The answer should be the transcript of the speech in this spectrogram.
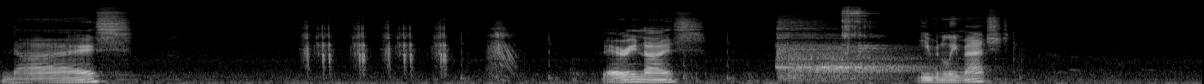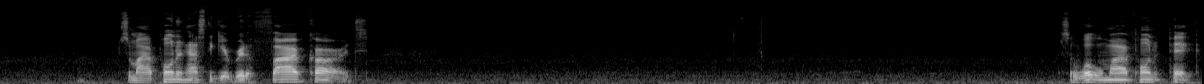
Nice. Very nice. Evenly matched. So my opponent has to get rid of five cards. So what will my opponent pick?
